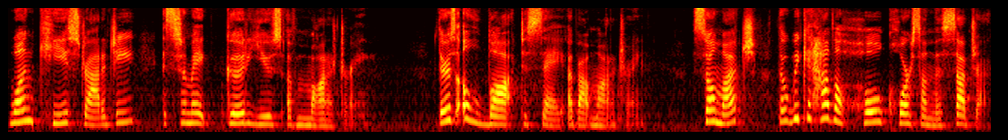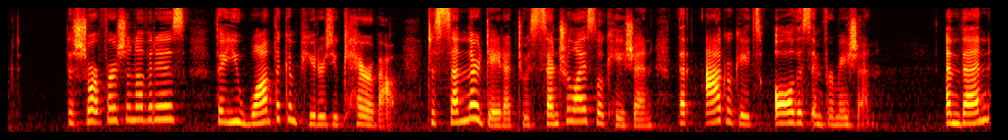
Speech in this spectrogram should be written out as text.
One key strategy is to make good use of monitoring. There's a lot to say about monitoring, so much that we could have a whole course on this subject. The short version of it is that you want the computers you care about to send their data to a centralized location that aggregates all this information. And then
